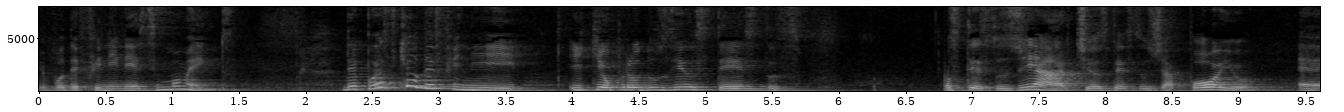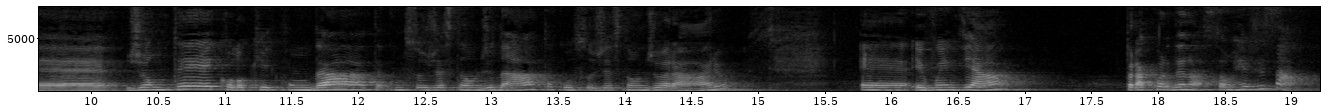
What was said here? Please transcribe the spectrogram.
eu vou definir nesse momento. Depois que eu defini e que eu produzi os textos os textos de arte e os textos de apoio, é, juntei, coloquei com data, com sugestão de data, com sugestão de horário. É, eu vou enviar para a coordenação revisar.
